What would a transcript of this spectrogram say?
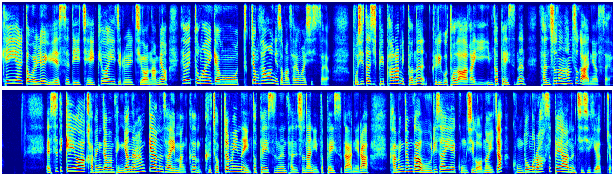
KRW, USD, JPY를 지원하며 해외 통화의 경우 특정 상황에서만 사용할 수 있어요. 보시다시피 파라미터는 그리고 더 나아가 이 인터페이스는 단순한 함수가 아니었어요. SDK와 가맹점은 100년을 함께하는 사이인 만큼 그 접점에 있는 인터페이스는 단순한 인터페이스가 아니라 가맹점과 우리 사이의 공식 언어이자 공동으로 학습해야 하는 지식이었죠.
